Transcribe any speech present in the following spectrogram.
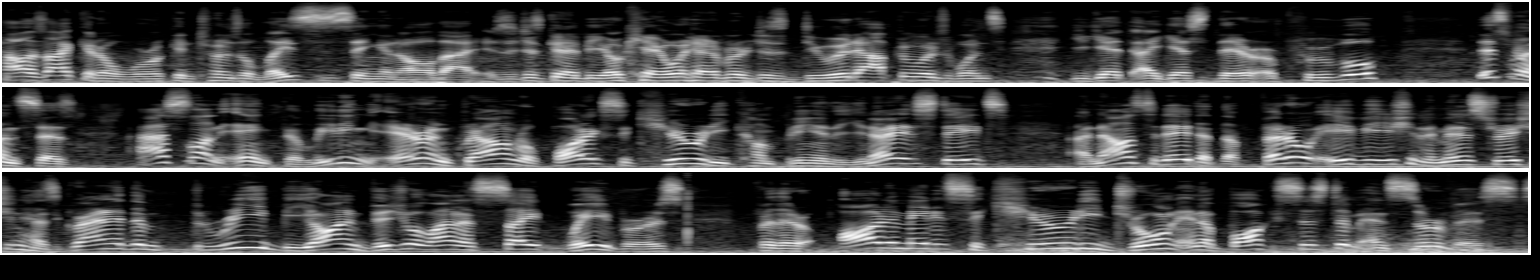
How is that gonna work in terms of licensing and all that? Is it just gonna be okay, whatever, just do it afterwards once you get, I guess, their approval? This one says, Asylon Inc., the leading air and ground robotic security company in the United States, announced today that the Federal Aviation Administration has granted them three beyond visual line of sight waivers for their automated security drone in a box system and service.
